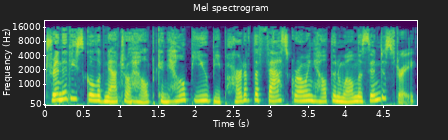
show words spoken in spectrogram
Trinity School of Natural Health can help you be part of the fast growing health and wellness industry.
